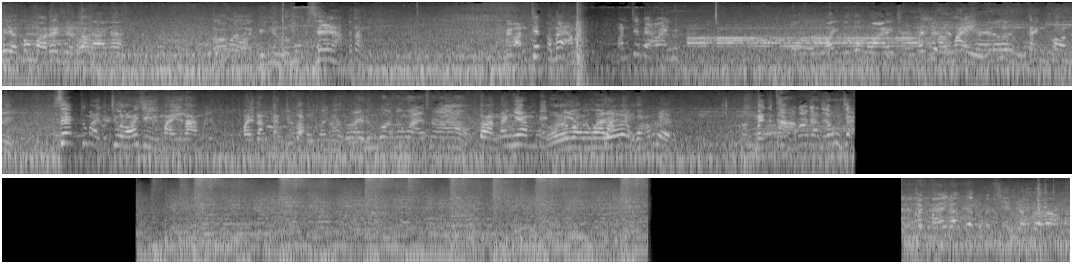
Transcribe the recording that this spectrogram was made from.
bây giờ không vào đây thì làm sao rồi rồi kính có bụng xe cái thằng mày bắn chết con mẹ mày. Bắn chết mẹ mày đi. Anh đứng ở ngoài mấy cái thằng mày danh con này. Sếp chúng mày còn chưa nói gì mày làm cái mày đang cạnh trước à Mày đừng gọi ra ngoài sao? toàn anh em bị ra ngoài đấy. mày cứ thả tao ra thế không chạy máy đã biết mất sim được không?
